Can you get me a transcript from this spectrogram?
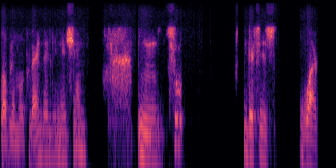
problem of land alienation. Mm, so, this is what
